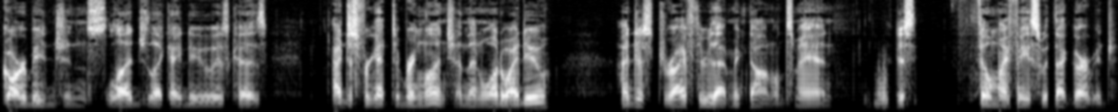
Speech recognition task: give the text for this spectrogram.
garbage and sludge like I do is because I just forget to bring lunch. And then what do I do? I just drive through that McDonald's, man. Just fill my face with that garbage.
